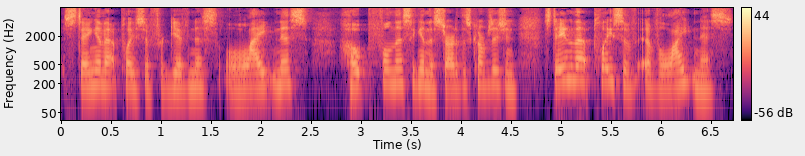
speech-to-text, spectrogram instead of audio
Staying in that place of forgiveness, lightness, hopefulness. Again, the start of this conversation, staying in that place of, of lightness,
